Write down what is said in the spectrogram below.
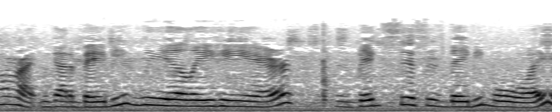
All right, we got a baby Willie here. His big sis's baby boy.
